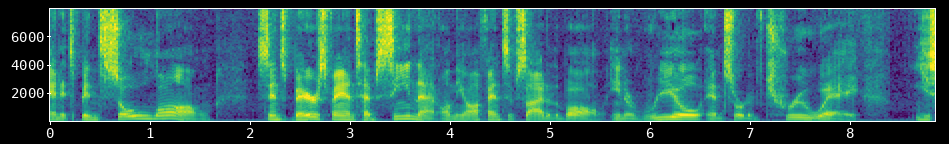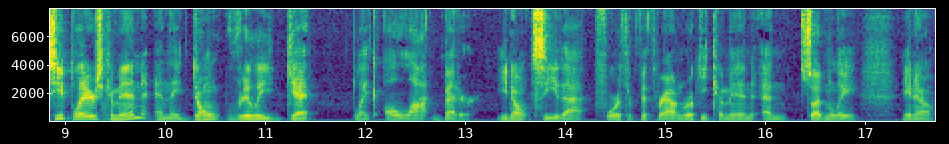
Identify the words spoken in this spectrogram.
And it's been so long since Bears fans have seen that on the offensive side of the ball in a real and sort of true way. You see players come in and they don't really get like a lot better. You don't see that fourth or fifth round rookie come in and suddenly, you know,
